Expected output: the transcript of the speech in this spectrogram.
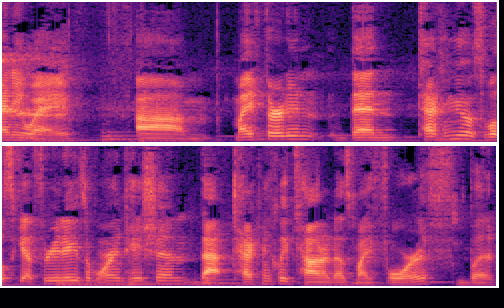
Anyway, um, my third and then technically I was supposed to get three days of orientation. That technically counted as my fourth, but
